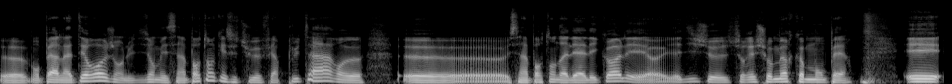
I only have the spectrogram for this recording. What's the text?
mon père l'interroge en lui disant mais c'est important qu'est-ce que tu veux faire plus tard euh, c'est important d'aller à l'école et euh, il a dit je serai chômeur comme mon père. Et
